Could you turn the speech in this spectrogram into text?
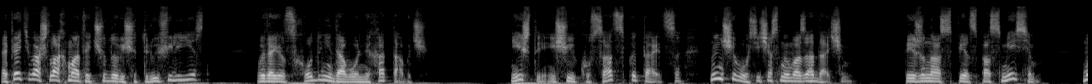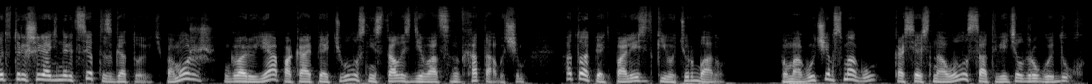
Опять ваш лохматое чудовище трюфели ест?» — выдает сходу недовольный Хаттабыч. «Ишь ты, еще и кусаться пытается. Ну ничего, сейчас мы его озадачим. Ты же нас спец по смесям. Мы тут решили один рецепт изготовить. Поможешь? Говорю я, пока опять Улос не стал издеваться над Хатабычем, а то опять полезет к его тюрбану. Помогу, чем смогу, косясь на Улоса, ответил другой дух.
